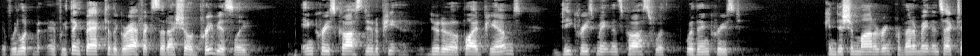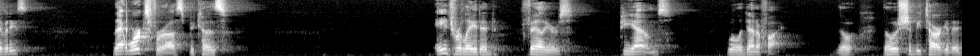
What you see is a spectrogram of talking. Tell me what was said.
if we look, if we think back to the graphics that I showed previously, increased costs due to, due to applied PMs, decreased maintenance costs with, with increased condition monitoring, preventive maintenance activities. That works for us because age-related failures, PMs, will identify. Those should be targeted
